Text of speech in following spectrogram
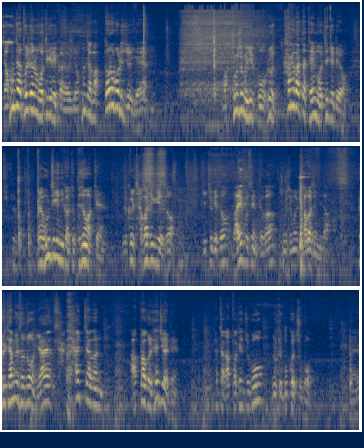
자 혼자 돌려놓으면 어떻게 될까요? 이게 혼자 막 떨어버리죠 이게. 막 중심을 잃고. 그리고 칼을 갖다 대면 어떻게 돼요? 네, 움직이니까 좀 부정확해. 그걸 잡아주기 위해서 이쪽에서 라이브 센터가 중심을 잡아줍니다. 그렇게 하면서도 야, 사- 살짝은 압박을 해줘야 돼. 살짝 압박해주고 이렇게 묶어주고. 네,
